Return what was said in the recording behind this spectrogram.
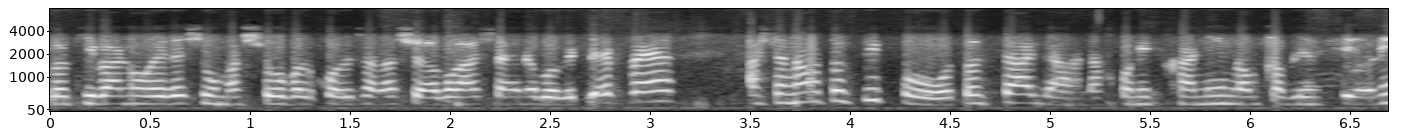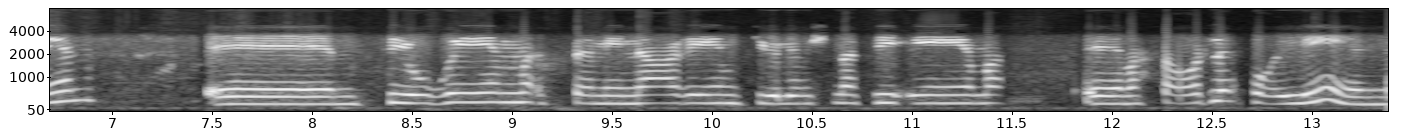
לא קיבלנו איזשהו משוב על כל שנה שעברה שהיינו בבית ספר. השנה אותו סיפור, אותו סאגה, אנחנו נבחנים, לא מקבלים ציונים. אה, ציורים, סמינרים, טיולים שנתיים, אה, מסעות לפולין,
